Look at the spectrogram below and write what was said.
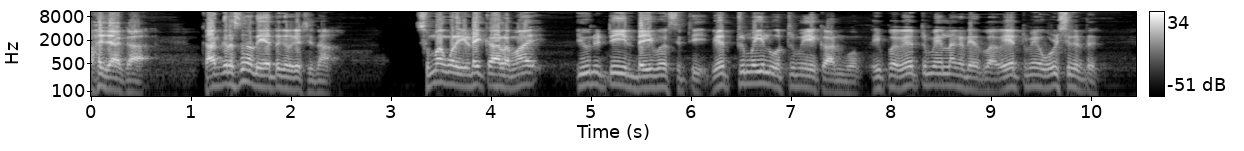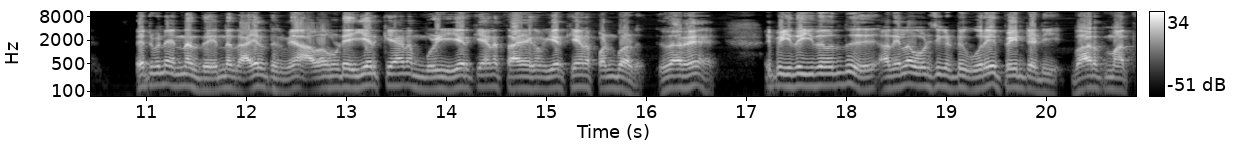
பாஜக. காங்கிரஸும் அதை ஏற்றுக்கிற கட்சி தான் சும்மா கூட இடைக்காலமாக யூனிட்டி இன் டைவர்சிட்டி வேற்றுமையில் ஒற்றுமையை காண்போம். இப்போ வேற்றுமையெல்லாம் கிடையாதுப்பா. வேற்றுமையை ஒழிச்சுக்கிட்டு. வேற்றுமைனா என்னது? என்னது? அயல்தன்மையா அவனுடைய இயற்கையான மொழி இயற்கையான தாயகம் இயற்கையான பண்பாடு. இதுதானே இப்போ இதை இதை வந்து அதையெல்லாம் ஒழிச்சுக்கிட்டு ஒரே பெயிண்ட் அடி. பாரத் மாத்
